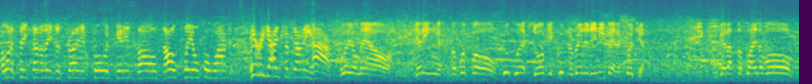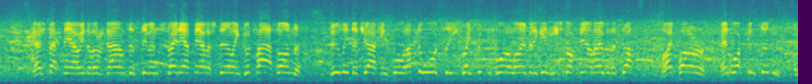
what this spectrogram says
I want to see some of these Australian forwards get involved. Noel Cleal for one. Here he goes from dummy half. Cleal now getting the football. Good work, Zorb. You couldn't have read it any better, could you? You get up to play the ball. Goes back now into the arms of Simmons. Straight out now to Sterling. Good pass on Lindner charging forward up towards the Great Britain quarter line. But again, he's knocked down over the top by Potter and Watkinson. And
